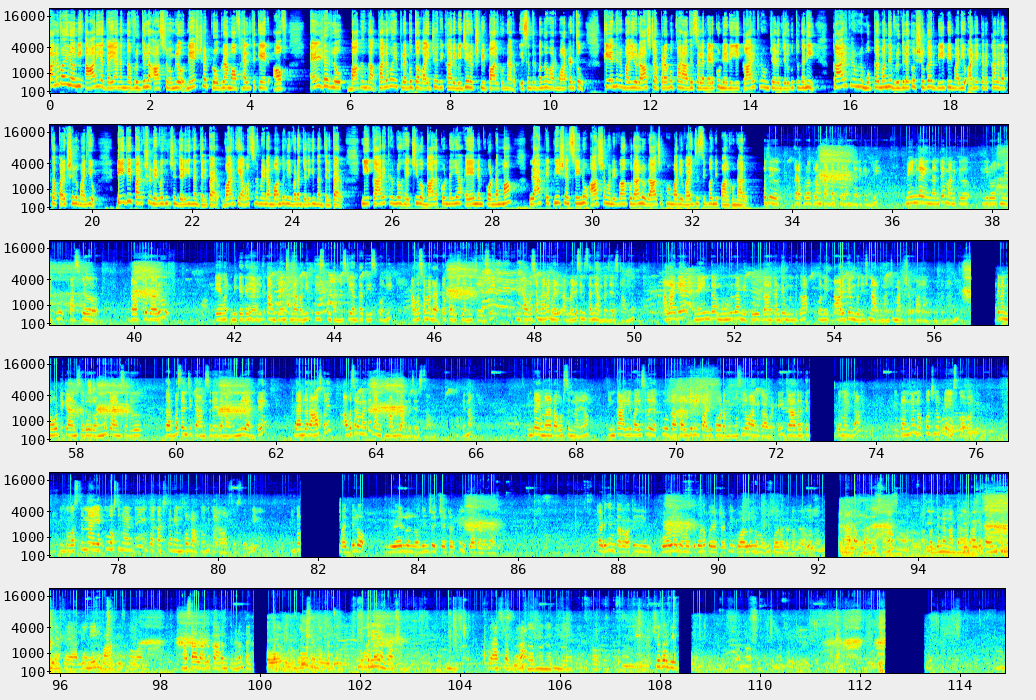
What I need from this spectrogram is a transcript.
కలువాయిలోని ఆర్య దయానంద వృద్ధుల ఆశ్రమంలో national programme of health care of ఎల్డర్లో భాగంగా కలువాయి ప్రభుత్వ వైద్యాధికారి విజయలక్ష్మి పాల్గొన్నారు. ఈ సందర్భంగా వారు మాట్లాడుతూ కేంద్ర మరియు రాష్ట్ర ప్రభుత్వాల ఆదేశాల మేరకు నేడు ఈ కార్యక్రమం చేయడం జరుగుతుందని కార్యక్రమంలో ముప్పై మంది వృద్ధులకు షుగర్ బీపీ మరియు అనేక రకాల రక్త పరీక్షలు మరియు టీబీ పరీక్షలు నిర్వహించడం జరిగిందని తెలిపారు. వారికి అవసరమైన మందులు ఇవ్వడం జరిగిందని తెలిపారు. ఈ కార్యక్రమంలో HEO Balakondaiah ANM Kondamma lab technician Srinu ఆశ్రమ నిర్వాహకురాలు రాజప్ప మరియు వైద్య సిబ్బంది పాల్గొన్నారు. రోజు ఇక్కడ ప్రోగ్రామ్ కండక్ట్ చేయడం జరిగింది. మెయిన్గా ఏంటంటే మనకి ఈరోజు మీకు ఫస్ట్ డాక్టర్ గారు ఏమ మీకైతే హెల్త్ కంప్లైంట్స్ ఉన్నాయి అవన్నీ తీసుకుంటాం హిస్టరీ అంతా తీసుకొని అవసరమైన రక్త పరీక్షలన్నీ చేసి మీకు అవసరమైన మెడి మెడిసిన్స్ అన్నీ అందజేస్తాము. అలాగే మెయిన్గా ముందుగా మీకు దానికంటే ముందుగా కొన్ని ఆరోగ్యం గురించి నాలుగు మంచి మాట చెప్పాలనుకుంటున్నాను. అందుకనే నోటి క్యాన్సరు రొమ్ము క్యాన్సరు గర్భసంచి క్యాన్సర్ ఏదైనా ఉంది అంటే దాంట్లో రాసుకొని అవసరమైతే దానికి మందులు అందజేస్తాము. ఓకేనా? ఇంకా ఏమైనా డౌట్స్ ఉన్నాయా? ఇంకా ఈ వయసులో ఎక్కువగా కలిగిరి పడిపోవడము ముసలి వాళ్ళు కాబట్టి జాగ్రత్తగా అర్థమైందా? ఎప్పుడన్నా నొప్పి వచ్చినప్పుడు వేసుకోవాలి. ఇంకా వస్తున్నాయి ఎక్కువ వస్తున్నాయంటే ఇంకా ఖచ్చితంగా ఎముకల డాక్టర్ని కలవాల్సి వస్తుంది. ఇంకా మధ్యలో వేళ్ళల్లో నుంచి వచ్చేటట్టు ఇట్లా కడగాలి. కడిగిన తర్వాత ఈ గోళ్ళల్లో మట్టి కూడా పోయేటట్టు ఈ గోళ్ళల్లో మట్టి కూడా కడగాలి. పొద్దున్నే మధ్యాహ్నం రాత్రి టైంకి తినేసేయాలి నీళ్ళు బాగా తీసుకోవాలి. మసాలాలు కారం తినడం తగ్గి త్రీ అని గ్యాస్ ట్రబులా ఓకే. షుగర్ బీపీ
